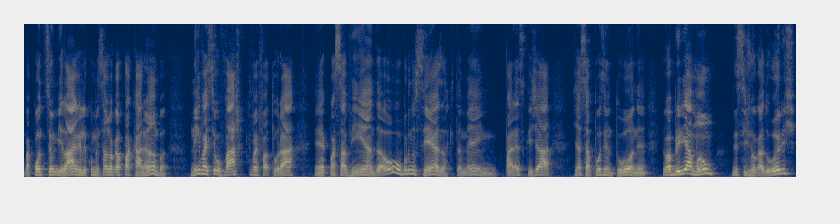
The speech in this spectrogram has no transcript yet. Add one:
acontecer um milagre, ele começar a jogar pra caramba, nem vai ser o Vasco que vai faturar é, com essa venda. Ou o Bruno César, que também parece que já já se aposentou, né? Eu abriria a mão desses jogadores,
